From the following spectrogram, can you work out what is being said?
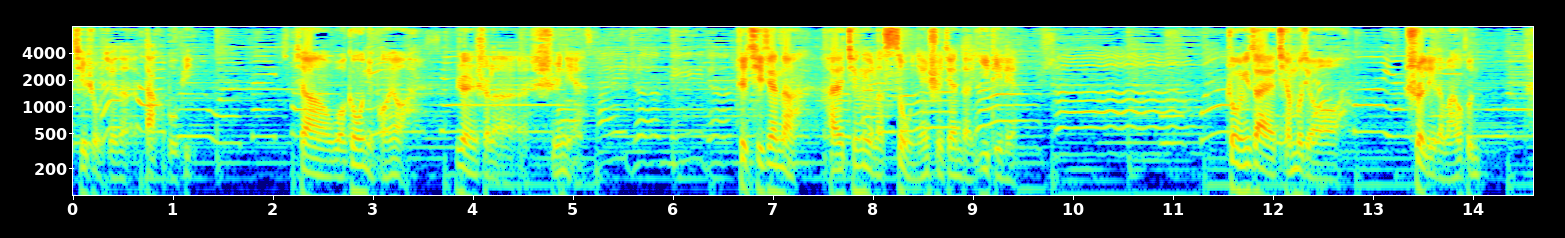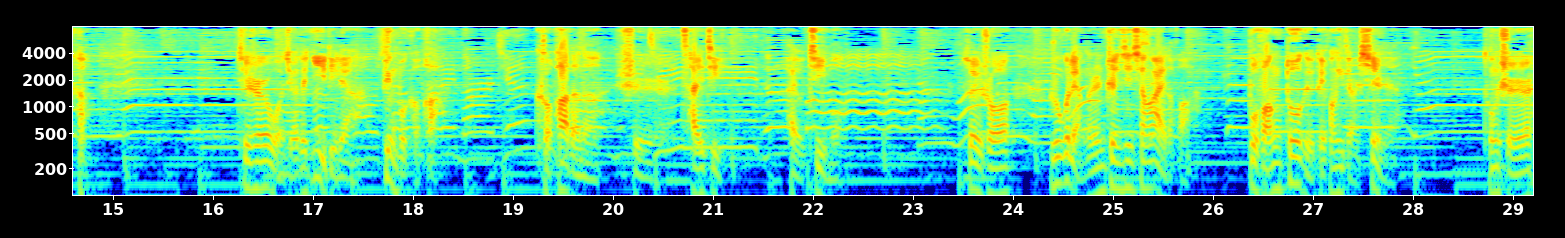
其实我觉得大可不必。像我跟我女朋友啊，认识了十年，这期间呢，还经历了四五年时间的异地恋，终于在前不久顺利的完婚。哈，其实我觉得异地恋啊，并不可怕，可怕的呢是猜忌，还有寂寞。所以说。如果两个人真心相爱的话，不妨多给对方一点信任，同时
